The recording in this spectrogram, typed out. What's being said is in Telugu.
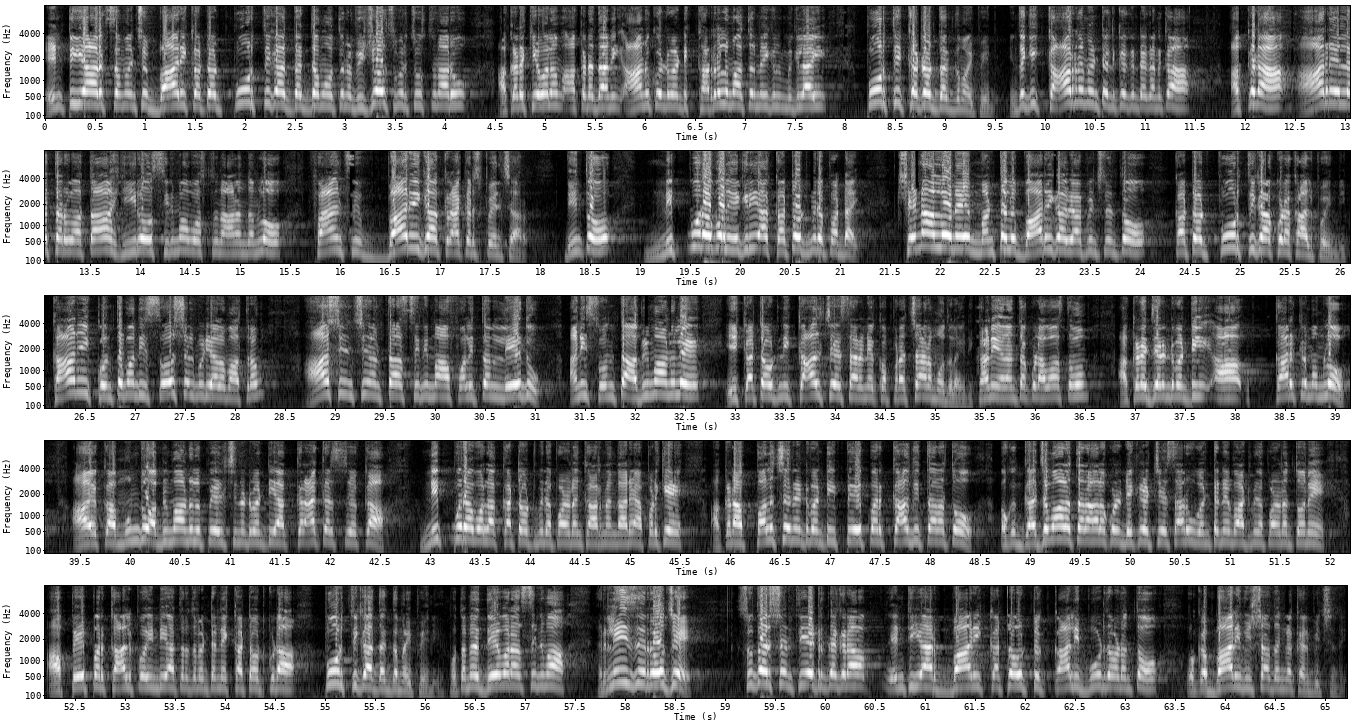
ఎన్టీఆర్కి సంబంధించి భారీ కట్అవుట్ పూర్తిగా దగ్ధమవుతున్న విజువల్స్ మీరు చూస్తున్నారు. అక్కడ కేవలం అక్కడ దానికి ఆనుకున్నటువంటి కర్రలు మాత్రమే మిగిలి మిగిలాయి పూర్తి కటౌట్ దగ్ధమైపోయింది. ఇంతకీ కారణం ఏంటంటే కనుక అక్కడ ఆరేళ్ళ తర్వాత హీరో సినిమా వస్తున్న ఆనందంలో ఫ్యాన్స్ భారీగా క్రాకర్స్ పేల్చారు. దీంతో నిప్పు రవ్వలు ఎగిరి ఆ కట్అవుట్ మీద పడ్డాయి. క్షణాల్లోనే మంటలు భారీగా వ్యాపించడంతో కటౌట్ పూర్తిగా కూడా కాలిపోయింది. కానీ కొంతమంది సోషల్ మీడియాలో మాత్రం ఆశించినంత సినిమా ఫలితం లేదు అని సొంత అభిమానులే ఈ కటౌట్ని కాల్ చేశారనే ఒక ప్రచారం మొదలైంది. కానీ అదంతా కూడా అవాస్తవం అక్కడ జరిగినటువంటి ఆ కార్యక్రమంలో ఆ యొక్క ముందు అభిమానులు పేల్చినటువంటి ఆ క్రాకర్స్ యొక్క నిప్పురవల కటౌట్ మీద పడడం కారణంగానే అప్పటికే అక్కడ పలచనటువంటి పేపర్ కాగితాలతో ఒక గజమాల తరహాలో కూడా డెకరేట్ చేశారు. వెంటనే వాటి మీద పడడంతోనే ఆ పేపర్ కాలిపోయింది. ఆ తర్వాత వెంటనే కట్అవుట్ కూడా పూర్తిగా దగ్ధమైపోయింది. మొత్తం మీద దేవరాజ్ సినిమా రిలీజ్ రోజే సుదర్శన్ థియేటర్ దగ్గర ఎన్టీఆర్ భారీ కటౌట్ కాలి బూడిదవడంతో ఒక భారీ విషాదంగా కనిపించింది.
